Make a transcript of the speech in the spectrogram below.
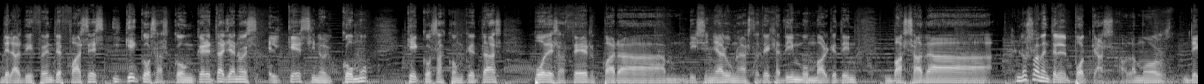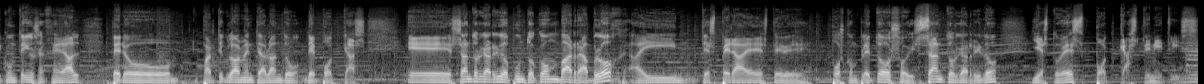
de las diferentes fases y qué cosas concretas, ya no es el qué, sino el cómo, qué cosas concretas puedes hacer para mm, diseñar una estrategia de inbound marketing basada no solamente en el podcast, hablamos de contenidos en general, pero particularmente hablando de podcast. Eh, santosgarrido.com barra blog, ahí te espera este post completo. Soy Santos Garrido y esto es Podcastinitis.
